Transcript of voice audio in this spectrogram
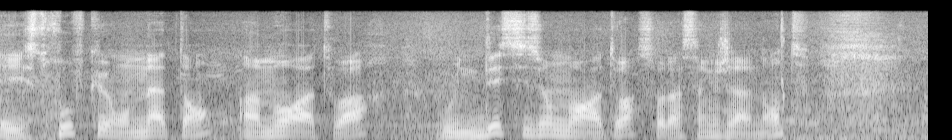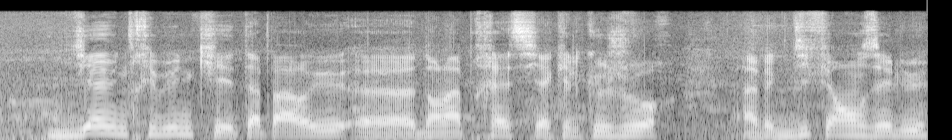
Et il se trouve qu'on attend un moratoire ou une décision de moratoire sur la 5G à Nantes. Il y a une tribune qui est apparue euh, dans la presse il y a quelques jours avec différents élus,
